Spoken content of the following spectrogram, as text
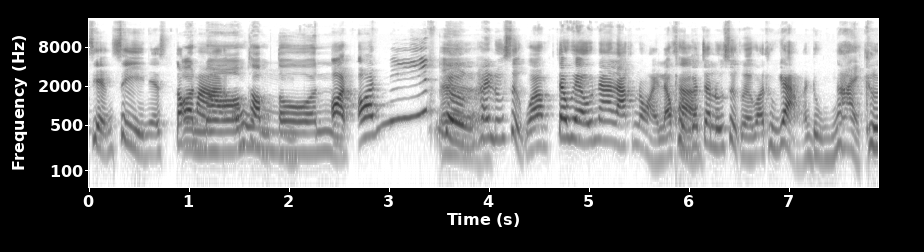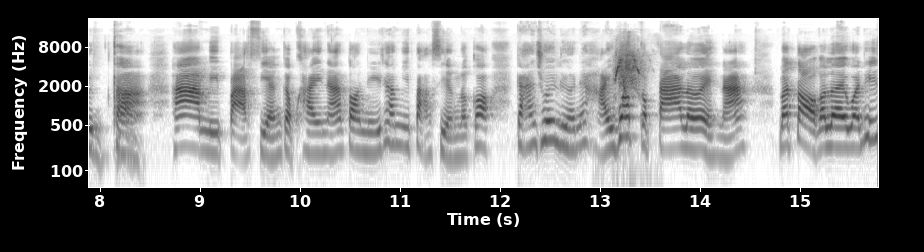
เสียงสี่เนี่ยต้องอ่อนมาน้อมโถ่อมตนออดอ้อนนิดหนึ่งเออให้รู้สึกว่าจะเวลน่ารักหน่อยแล้วคุณค่ะก็จะรู้สึกเลยว่าทุกอย่างมันดูง่ายขึ้นค่ะอ่าห้ามมีปากเสียงกับใครนะ ตอนนี้ถ้ามีปากเสียงแล้วก็การช่วยเหลือเนี่ยหายวับกับตาเลยนะ มาต่อกันเลยวันที่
